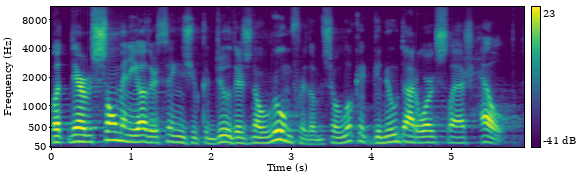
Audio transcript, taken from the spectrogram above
But there are so many other things you can do, there's no room for them. So look at gnu.org slash help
